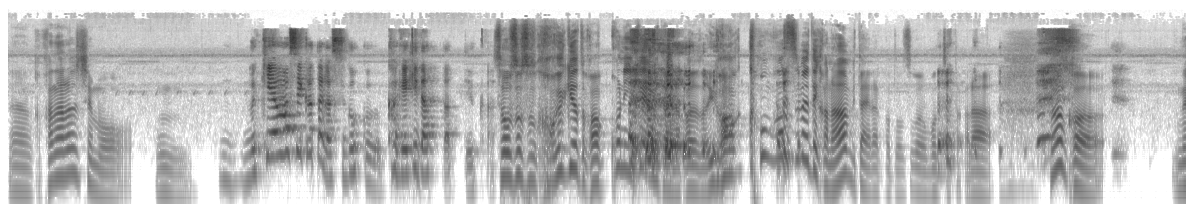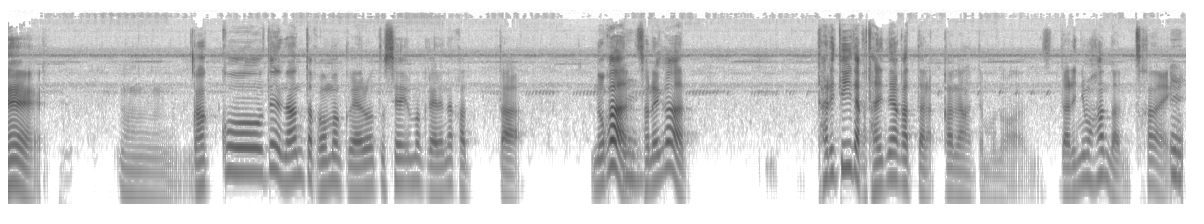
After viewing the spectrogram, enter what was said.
う。なんか必ずしも、うん、うん。向き合わせ方がすごく過激だったっていうか。そうそうそう過激だと学校に行けみたいな感じで学校が全てかなみたいなことをすごい思っちゃったから。なんかねえ、うん、学校でなんとかうまくやろうとしてうまくやれなかったのが、うん。それが足りていたか足りてなかったかなってものは誰にも判断つかないうん。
